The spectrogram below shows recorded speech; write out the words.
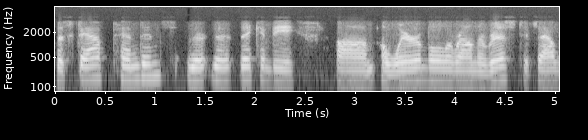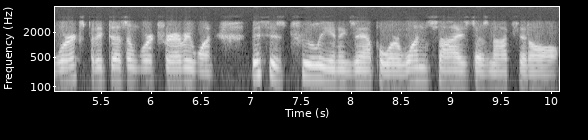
The staff pendants, they're, they're, they can be um, a wearable around the wrist if that works, but it doesn't work for everyone. This is truly an example where one size does not fit all.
